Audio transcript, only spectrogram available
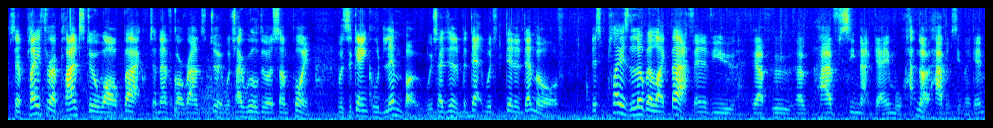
So a playthrough I planned to do a while back, which I never got around to doing, which I will do at some point, was a game called Limbo, which I did a, which did a demo of. This plays a little bit like that, for any of you who have, who have, have seen that game, or no, haven't seen that game.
